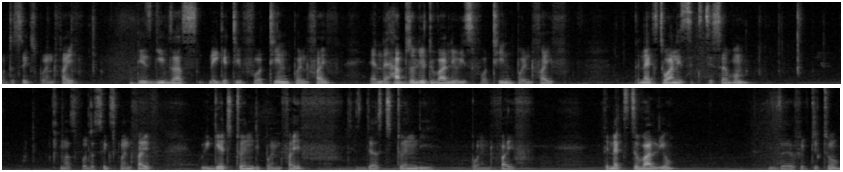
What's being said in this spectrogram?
46.5 this gives us negative 14.5 and the absolute value is 14.5 the next one is 67 minus 46.5 we get 20.5 which is just 20.5 the next value is uh, 52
